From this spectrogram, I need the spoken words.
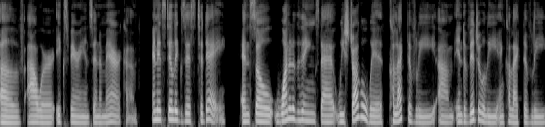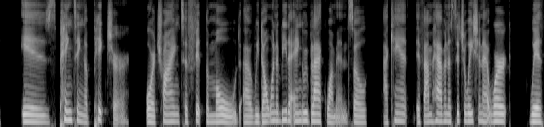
of our experience in America. And it still exists today. And so, one of the things that we struggle with collectively, um, individually, and collectively is painting a picture or trying to fit the mold. Uh, we don't want to be the angry black woman. So, I can't, if I'm having a situation at work with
